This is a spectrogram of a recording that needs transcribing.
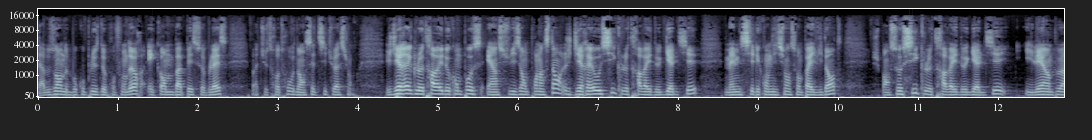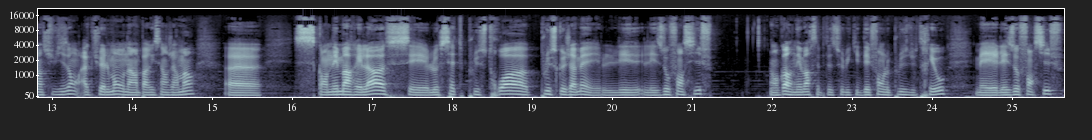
tu as besoin de beaucoup plus de profondeur, et quand Mbappé se blesse, bah, tu te retrouves dans cette situation. Je dirais que le travail de Campos est insuffisant pour l'instant, je dirais aussi que le travail de Galtier, même si les conditions sont pas évidentes, je pense aussi que le travail de Galtier, il est un peu insuffisant. Actuellement, on a un Paris Saint-Germain. Euh, quand Neymar est là, c'est le 7 plus 3 plus que jamais. Les, offensifs, encore Neymar c'est peut-être celui qui défend le plus du trio, mais les offensifs,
